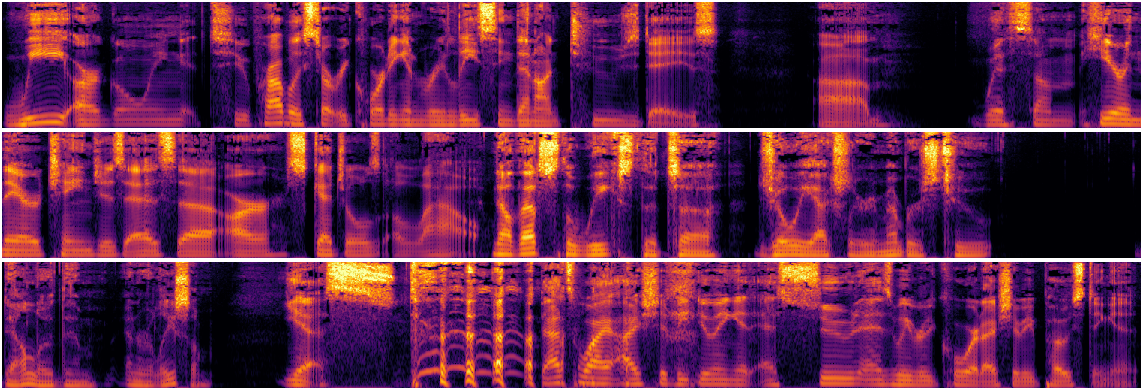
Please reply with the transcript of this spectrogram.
we are going to probably start recording and releasing then on Tuesdays. Um, with some here and there changes as uh, our schedules allow. now, that's the weeks that uh, Joey actually remembers to download them and release them. Yes. That's why I should be doing it as soon as we record. I should be posting it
